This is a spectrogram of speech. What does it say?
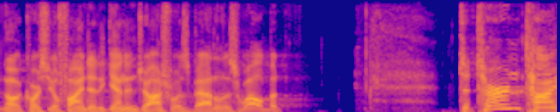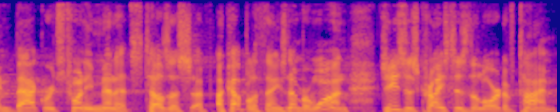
Now, of course, you'll find it again in Joshua's battle as well, but to turn time backwards 20 minutes tells us a, a, couple of things. Number one, Jesus Christ is the Lord of time.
